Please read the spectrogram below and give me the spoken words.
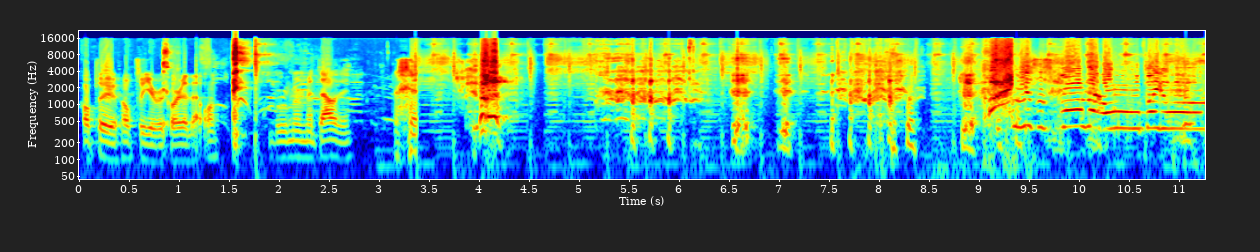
Hopefully, hopefully you recorded that one. boomer mentality. I use a spawn! Oh my god!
